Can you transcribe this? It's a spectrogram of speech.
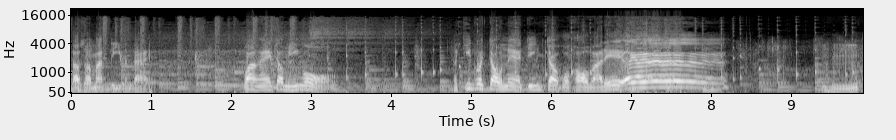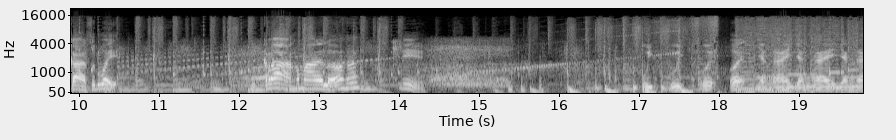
เราสามารถตีมันได้ ว่าไงเจ้ามีโง่ ถ้าคิดว่าเจ้าแน่จริงเจ้าก็เข้ามาดิเอ้ยเอ้ยเอ้ยเอ้ยเอ้ยหือกล้าซะด้วย กล้าเข้ามาเลยเหรอฮะ นี่อุ้ยอุ้ยอุ้ยเอ้ยยังไงยังไงยังไง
